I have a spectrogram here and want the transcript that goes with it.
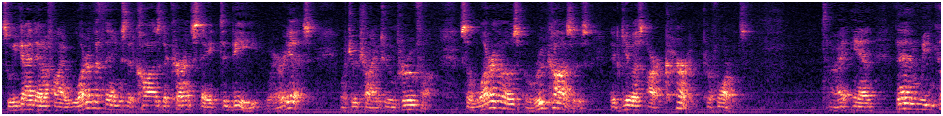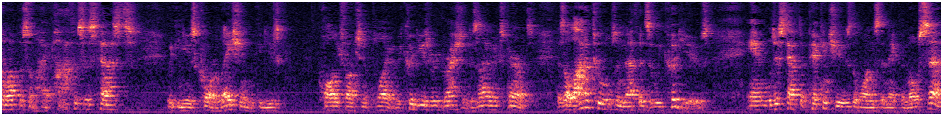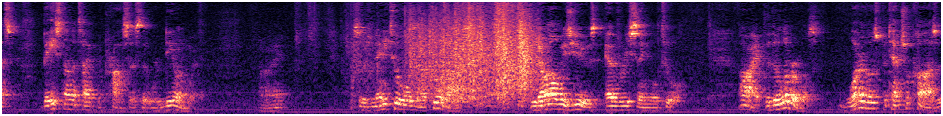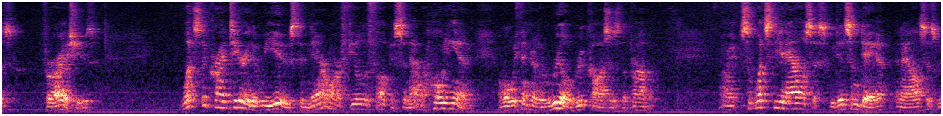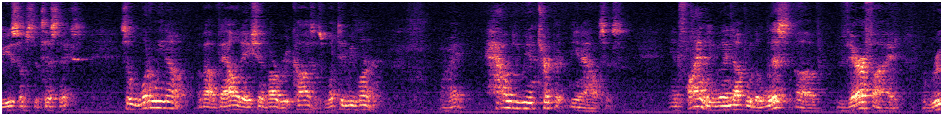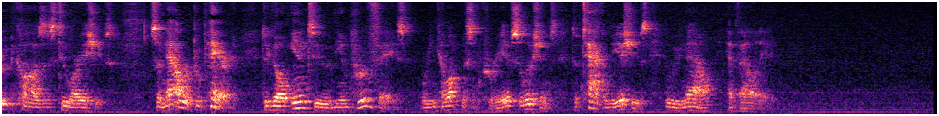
so we can identify what are the things that cause the current state to be where it is, which we're trying to improve on. So what are those root causes that give us our current performance? All right, and then we can come up with some hypothesis tests. We can use correlation. We could use quality function deployment. We could use regression, design of experiments. There's a lot of tools and methods that we could use, and we'll just have to pick and choose the ones that make the most sense based on the type of process that we're dealing with. All right. So there's many tools in our toolbox. We don't always use every single tool. All right, the deliverables. What are those potential causes for our issues? What's the criteria that we use to narrow our field of focus so now we're honing in on what we think are the real root causes of the problem? All right, so what's the analysis? We did some data analysis, we used some statistics. So what do we know about validation of our root causes? What did we learn? All right, how do we interpret the analysis? And finally, we end up with a list of verified root causes to our issues. So now we're prepared to go into the improve phase where we can come up with some creative solutions to tackle the issues that we now have validated.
